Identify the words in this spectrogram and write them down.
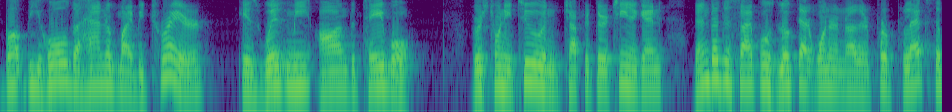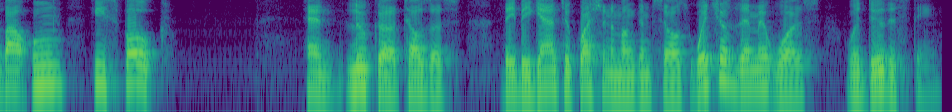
But behold, the hand of my betrayer is with me on the table. Verse 22 in chapter 13 again. Then the disciples looked at one another, perplexed about whom he spoke. And Luke uh, tells us they began to question among themselves which of them it was would do this thing.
